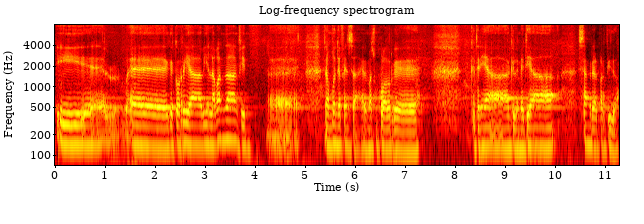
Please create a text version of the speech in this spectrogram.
y, eh, que corría bien la banda, en fin, eh, era un buen defensa, además un jugador que, que, tenía, que le metía sangre al partido.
